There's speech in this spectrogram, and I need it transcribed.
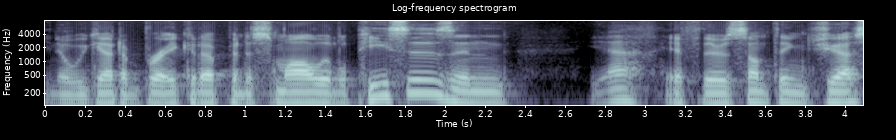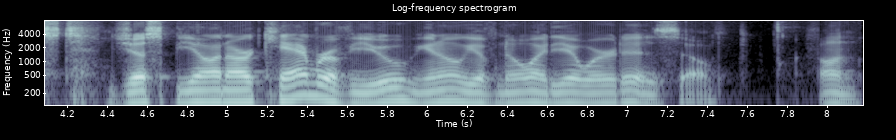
you know, we got to break it up into small little pieces and yeah, if there's something just just beyond our camera view, you know, you have no idea where it is. So, fun.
